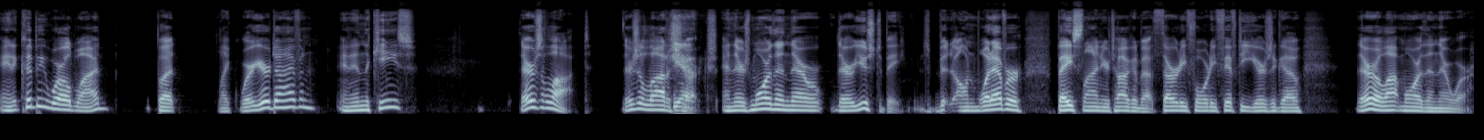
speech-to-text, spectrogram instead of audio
and it could be worldwide, but like where you're diving and in the Keys, there's a lot. There's a lot of Yeah. sharks, and there's more than there there used to be. On whatever baseline you're talking about, 30, 40, 50 years ago, there are a lot more than there were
